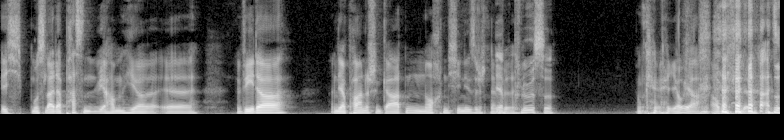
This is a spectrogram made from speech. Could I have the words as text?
Ich muss leider passen. Wir haben hier äh, weder einen japanischen Garten noch einen chinesischen Tempel. Ja, Klöße. Okay, jo, ja, aber viele. also,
